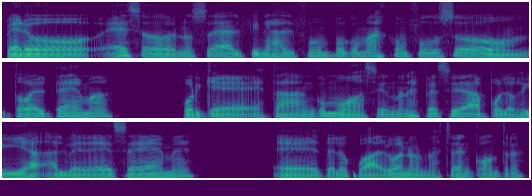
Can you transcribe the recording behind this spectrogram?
Pero eso, no sé, al final fue un poco más confuso todo el tema porque estaban como haciendo una especie de apología al BDSM, eh, de lo cual, bueno, no estoy en contra.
